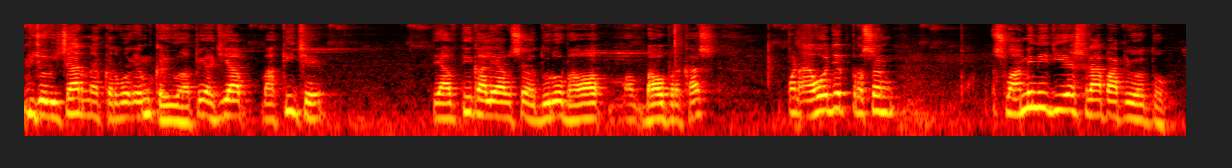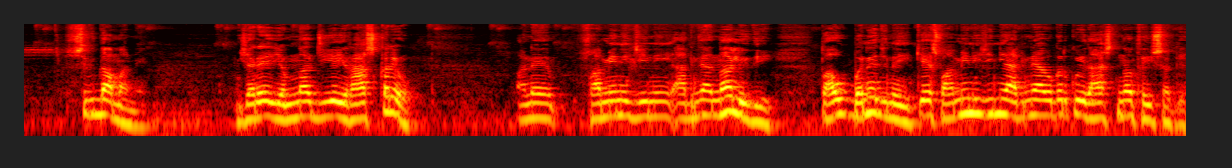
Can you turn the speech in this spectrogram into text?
બીજો વિચાર ન કરવો એમ કહ્યું આપે. હજી આ બાકી છે. એ આવતીકાલે આવશે અધૂરો ભાવ ભાવ પ્રકાશ. પણ આવો જ એક પ્રસંગ સ્વામિનીજીએ શ્રાપ આપ્યો હતો શ્રીદામાને. જ્યારે યમુનાજીએ રાસ કર્યો અને સ્વામિનીજીની આજ્ઞા ન લીધી તો આવું બને જ નહીં કે સ્વામિનીજીની આજ્ઞા વગર કોઈ રાસ ન થઈ શકે.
